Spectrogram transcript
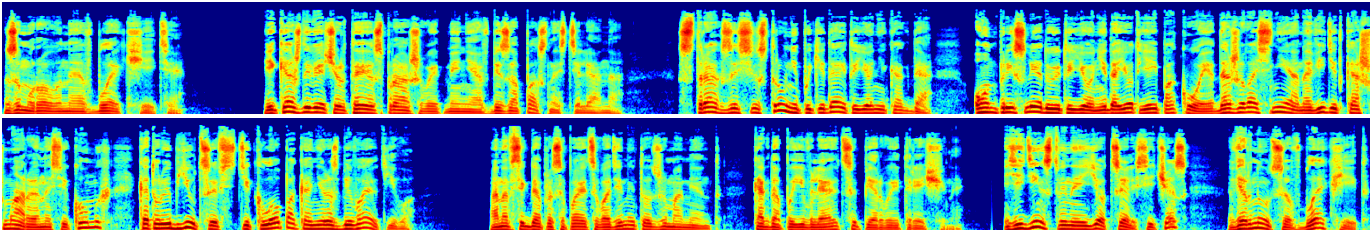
замурованная в Блэкхите. И каждый вечер Тея спрашивает меня, в безопасности ли она. Страх за сестру не покидает ее никогда. Он преследует ее, не дает ей покоя. Даже во сне она видит кошмары о насекомых, которые бьются в стекло, пока не разбивают его. — она всегда просыпается в один и тот же момент, когда появляются первые трещины. Единственная ее цель сейчас — вернуться в Блэкхит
